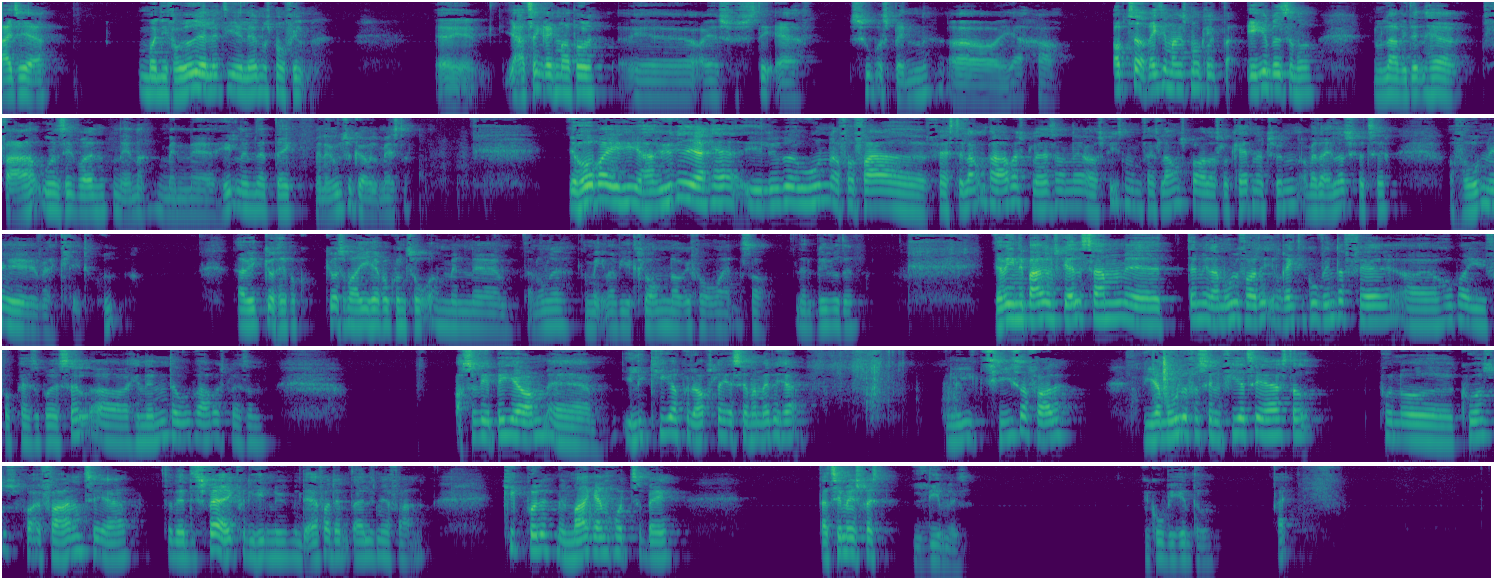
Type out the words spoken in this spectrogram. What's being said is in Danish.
Hej til jer. Må I få ud af lidt, i har lavet nogle små film. Øh, jeg har tænkt rigtig meget på det, øh, og jeg synes, det er super spændende, og jeg har optaget rigtig mange små klip, der ikke er blevet til noget. Nu lader vi den her fare, uanset hvordan den ender, men øh, helt nemt er det ikke, men øvelse gør vel mester. Jeg håber, I har hygget jer her i løbet af ugen og får fejret faste lavn på arbejdspladserne og spist nogle faste lavnsboller og slå katten af tynden og hvad der ellers hører til. Og forhåbentlig øh, være klædt ud. Der har vi ikke gjort, her på, gjort så meget i her på kontoret, men øh, der er nogen, der mener, at vi er klovne nok i forvejen, så den bliver ved det. Jeg vil egentlig bare ønske alle sammen, øh, dem der har mulighed for det, en rigtig god vinterferie, og jeg håber, I får passet på jer selv og hinanden derude på arbejdspladserne. Og så vil jeg bede jer om, at I lige kigger på det opslag, jeg sender med det her. En lille teaser for det. Vi har mulighed for at sende fire til jer afsted på noget øh, kursus for erfarne til jer. Så det er desværre ikke for de helt nye, men det er for dem, der er lidt mere erfarne. Kig på det, men meget gerne hurtigt tilbage. Der er tilmeldingsfrist lige om lidt. En god weekend derude. Hej.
